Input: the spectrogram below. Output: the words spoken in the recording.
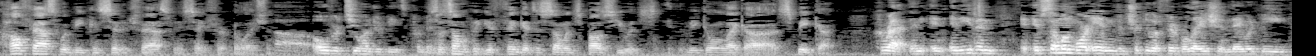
How fast would be considered fast when you say fibrillation? Uh, over 200 beats per minute. So someone put your finger to someone's pulse, you would be going like a speaker. Correct, and, and, and even if someone were in ventricular fibrillation, they would be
